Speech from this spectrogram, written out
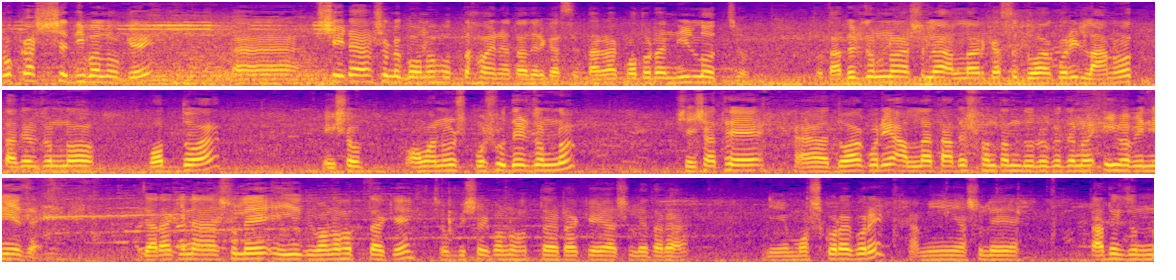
প্রকাশ্যে দিবালোকে সেটা আসলে গণহত্যা হয় না তাদের কাছে। তারা কতটা নির্লজ্জ। তো তাদের জন্য আসলে আল্লাহর কাছে দোয়া করি, লানত, তাদের জন্য বদোয়া এইসব অমানুষ পশুদের জন্য। সেই সাথে দোয়া করি আল্লাহ তাদের সন্তানদেরকে যেন এইভাবে নিয়ে যায়। যারা কিনা আসলে এই গণহত্যাকে, চব্বিশের গণহত্যাটাকে আসলে তারা নিয়ে মস্করা করে, আমি আসলে তাদের জন্য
